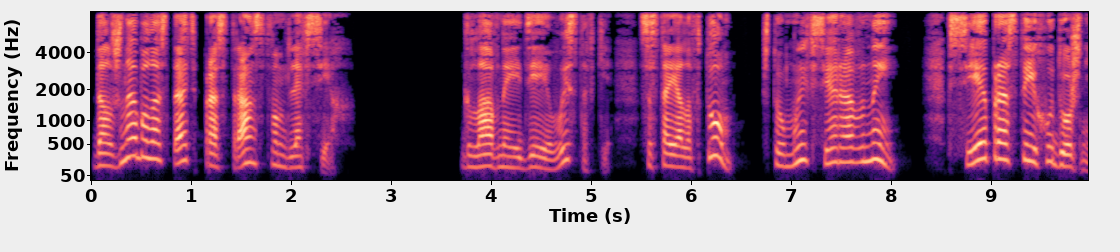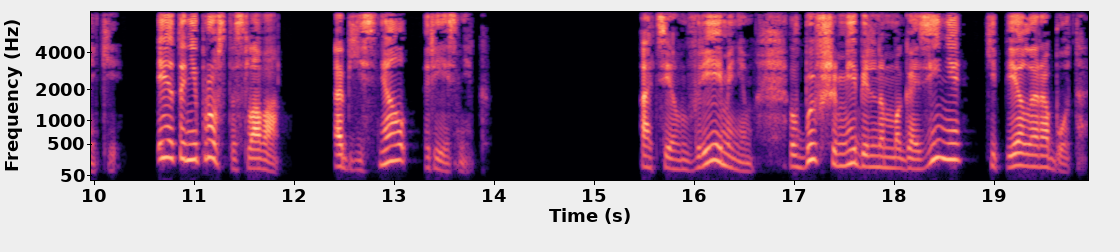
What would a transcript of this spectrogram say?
должна была стать пространством для всех. Главная идея выставки состояла в том, что мы все равны, все простые художники. И это не просто слова, объяснял Резник. А тем временем в бывшем мебельном магазине кипела работа.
